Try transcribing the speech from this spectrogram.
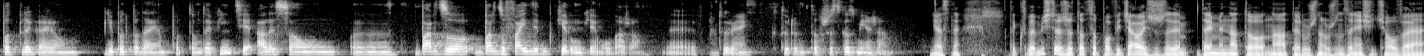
podlegają, nie podpadają pod tą definicję, ale są bardzo, bardzo fajnym kierunkiem uważam, w którym, okay. w którym to wszystko zmierza. Jasne. Tak sobie myślę, że to, co powiedziałeś, że dajmy na to, na te różne urządzenia sieciowe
